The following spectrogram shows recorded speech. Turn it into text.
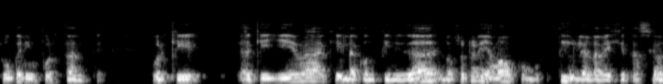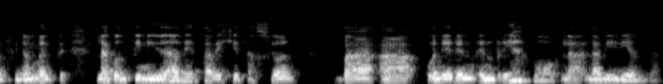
súper importante, porque aquí lleva que la continuidad, nosotros le llamamos combustible a la vegetación, finalmente, la continuidad de esta vegetación va a poner en, riesgo la, la, vivienda.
